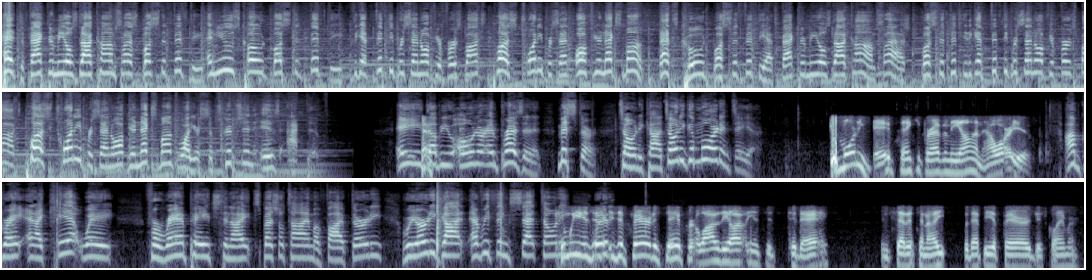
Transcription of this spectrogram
Head to factormeals.com slash busted50 and use code busted50 to get 50% off your first box plus 20% off your next month. That's code busted50 at factormeals.com slash busted50 to get 50% off your first box plus 20% off your next month while your subscription is active. AEW owner and president, Mr. Tony Khan. Tony, good morning to you. Good morning, Dave. Thank you for having me on. How are you? I'm great, and I can't wait for Rampage tonight. Special time of 5:30. We already got everything set, Tony. Can we? Is We're it, gonna- is it fair to say for a lot of the audience it's today instead of tonight? Would that be a fair disclaimer?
